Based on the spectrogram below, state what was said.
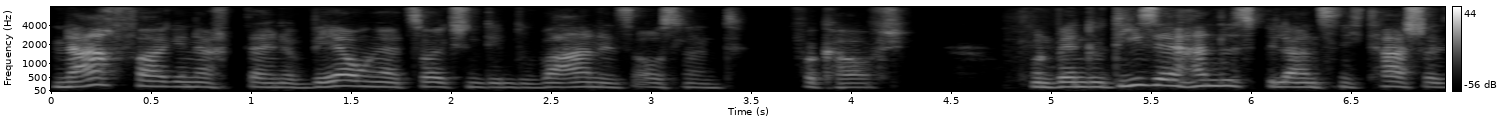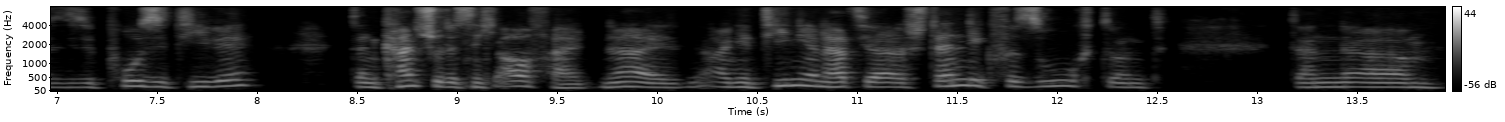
Nachfrage nach deiner Währung erzeugst, indem du Waren ins Ausland verkaufst. Und wenn du diese Handelsbilanz nicht hast, also diese positive, dann kannst du das nicht aufhalten. Ne? Argentinien hat ja ständig versucht und dann ähm,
